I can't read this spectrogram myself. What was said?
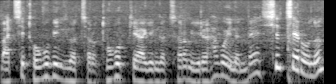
마치 도급인 것처럼 도급 계약인 것처럼 일을 하고 있는데 실제로는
